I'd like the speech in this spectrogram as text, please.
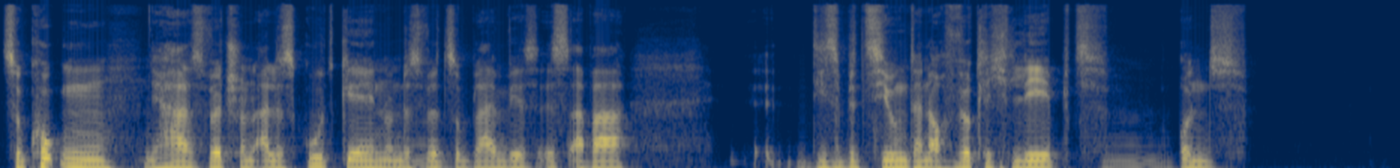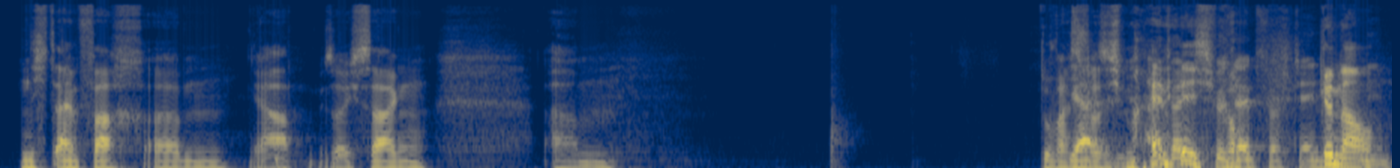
zu gucken, ja, es wird schon alles gut gehen und es wird so bleiben, wie es ist, aber diese Beziehung dann auch wirklich lebt und nicht einfach, ähm, ja, wie soll ich sagen, ähm, du weißt, was ich meine. Ich für komm, selbstverständlich genau, nehmen.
